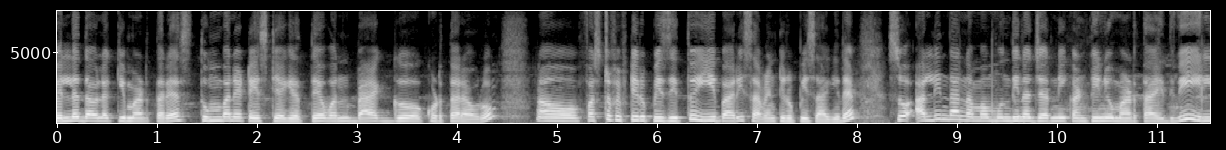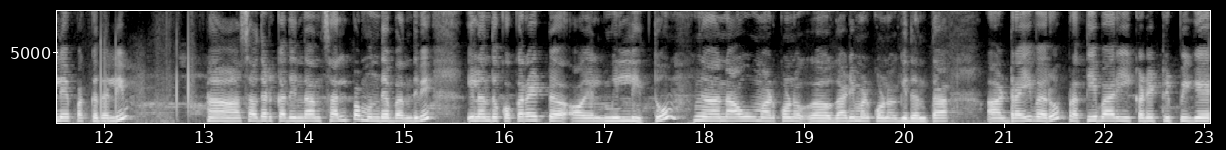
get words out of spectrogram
ಬೆಲ್ಲದ ಅವಲಕ್ಕಿ ಮಾಡ್ತಾರೆ. ತುಂಬಾ ಟೇಸ್ಟಿಯಾಗಿರುತ್ತೆ ಒಂದು ಬ್ಯಾಗ್ ಕೊಡ್ತಾರೆ ಅವರು. ಫಸ್ಟ್ ಫಿಫ್ಟಿ ರುಪೀಸ್ ಇತ್ತು. ಈ ಬಾರಿ ಸೆವೆಂಟಿ ರುಪೀಸ್ ಆಗಿದೆ. ಸೊ ಅಲ್ಲಿಂದ ನಮ್ಮ ಮುಂದಿನ ಜರ್ನಿ ಕಂಟಿನ್ಯೂ ಮಾಡ್ತಾ ಇದ್ವಿ. ಇಲ್ಲೇ ಪಕ್ಕದಲ್ಲಿ ಸೌದಡ್ಕದಿಂದ ಒಂದು ಸ್ವಲ್ಪ ಮುಂದೆ ಬಂದ್ವಿ. ಇಲ್ಲೊಂದು ಕೊಕೊನಟ್ ಆಯಿಲ್ ಮಿಲ್ ಇತ್ತು. ನಾವು ಮಾಡ್ಕೊಂಡು ಗಾಡಿ ಮಾಡ್ಕೊಂಡು ಹೋಗಿದ್ದಂಥ ಡ್ರೈವರು ಪ್ರತಿ ಬಾರಿ ಈ ಕಡೆ ಟ್ರಿಪ್ಪಿಗೆ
